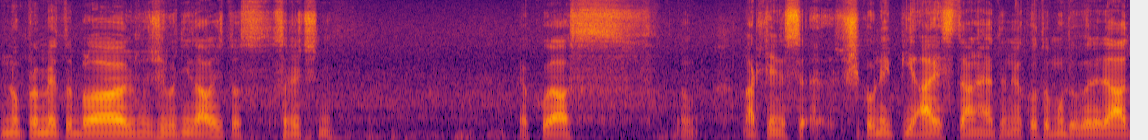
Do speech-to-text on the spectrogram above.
No pro mě to byla životní záležitost, srdeční. Jako já, no, Martin je se- šikovný PIista, ne, ten jako tomu dovede dát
